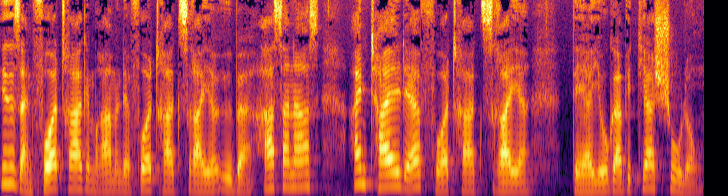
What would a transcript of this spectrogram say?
Dies ist ein Vortrag im Rahmen der Vortragsreihe über Asanas, ein Teil der Vortragsreihe der Yoga Vidya Schulung.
